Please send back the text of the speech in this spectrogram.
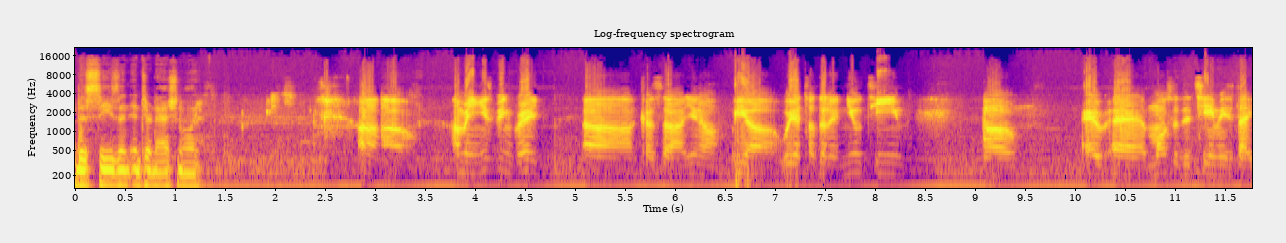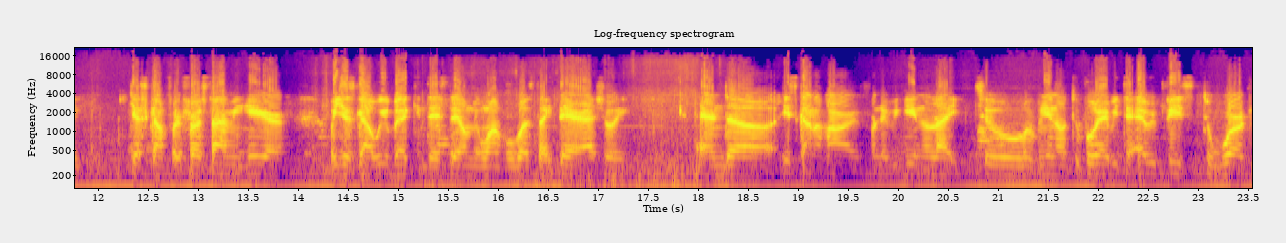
this season internationally. Uh, I mean, it's been great because uh, uh, you know we are we are totally new team. Um, uh, most of the team is like just come for the first time in here. We just got Will Beckendis, the only one who was like there actually. And uh, it's kind of hard from the beginning, like to you know to put every every piece to work,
